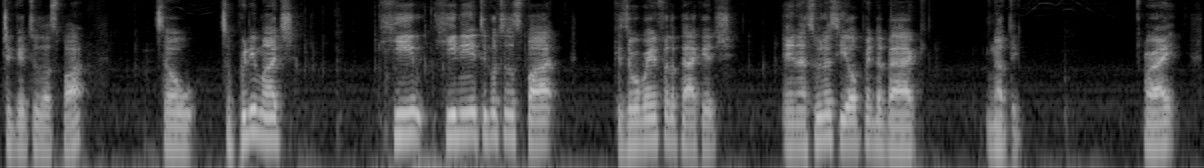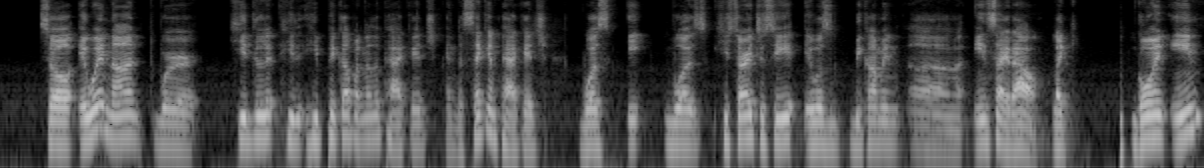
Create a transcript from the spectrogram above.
to get to the spot. So so pretty much he he needed to go to the spot because they were waiting for the package and as soon as he opened the bag nothing all right so it went on where he deli- he he picked up another package and the second package was it was he started to see it was becoming uh inside out. Like going in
